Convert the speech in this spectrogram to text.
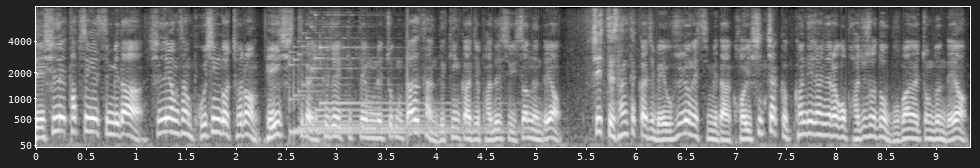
네, 실내 탑승했습니다. 실내 영상 보신 것처럼 베이지 시트가 입혀져 있기 때문에 조금 따뜻한 느낌까지 받을 수 있었는데요. 시트 상태까지 매우 훌륭했습니다. 거의 신차급 컨디션이라고 봐주셔도 무방할 정도인데요.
